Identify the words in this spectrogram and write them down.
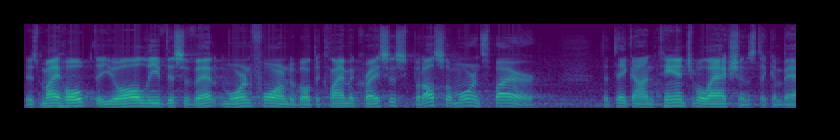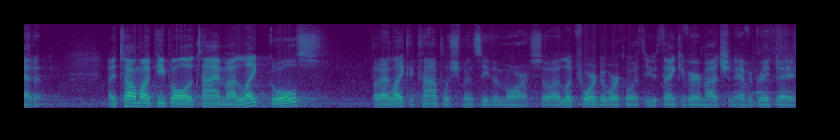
It is my hope that you all leave this event more informed about the climate crisis, but also more inspired to take on tangible actions to combat it. I tell my people all the time, I like goals, but I like accomplishments even more. So I look forward to working with you. Thank you very much and have a great day.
